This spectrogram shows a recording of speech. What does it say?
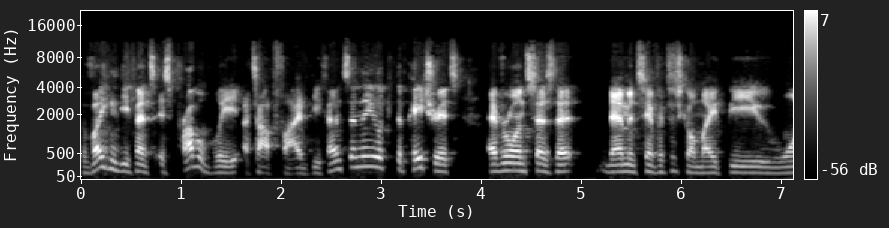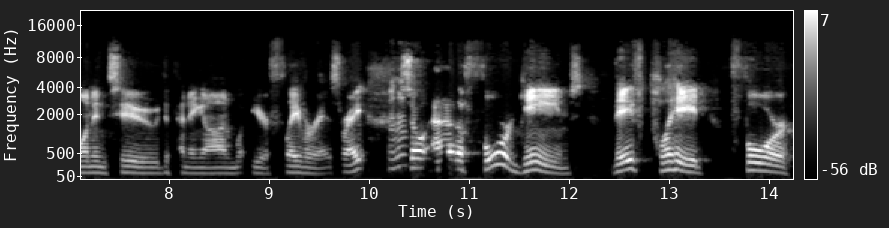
The Viking defense is probably a top five defense. And then you look at the Patriots. Everyone says that them in San Francisco might be one and two, depending on what your flavor is, right? Mm-hmm. So out of the four games, they've played four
